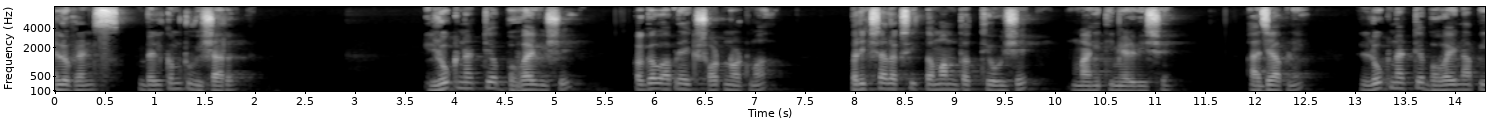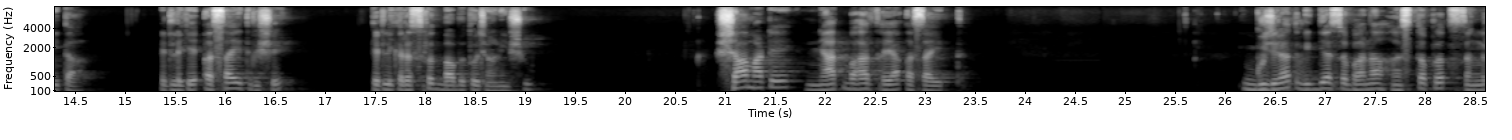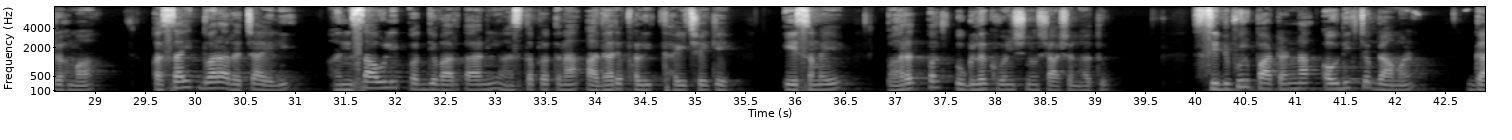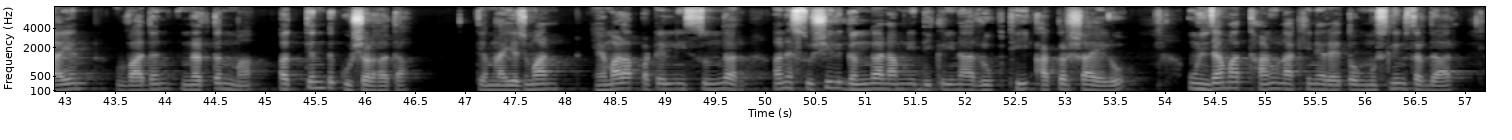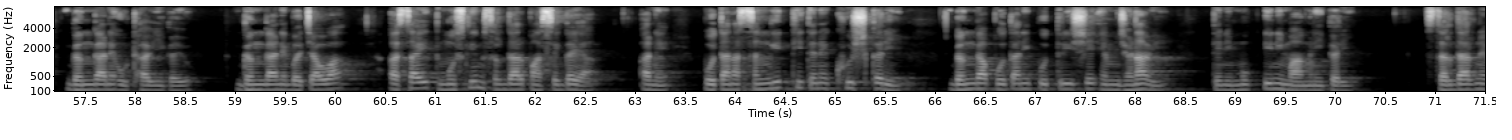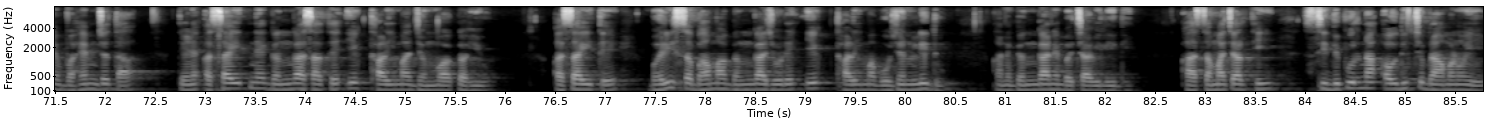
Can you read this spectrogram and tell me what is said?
Hello friends welcome to Visharad લોકનાટ્ય ભવાઈ વિશે અગાઉ આપણે એક શોર્ટ નોટમાં પરીક્ષાલક્ષી તમામ તથ્યો વિશે માહિતી મેળવી છે. આજે આપણે લોકનાટ્ય ભવાઈના પિતા, એટલે કે અસાહિત વિશે કેટલીક રસપ્રદ બાબતો જાણીશું. શા માટે જ્ઞાત બહાર થયા અસાહિત ગુજરાત વિદ્યાસભાના હસ્તપ્રત સંગ્રહમાં અસાહિત દ્વારા રચાયેલી હંસાવલી પદ્ય વાર્તાની હસ્તપ્રતના આધારે ફલિત થાય છે કે એ સમયે ભારત પર તુગલક વંશનું શાસન હતું. સિદ્ધપુર પાટણના ઔદિત્ય બ્રાહ્મણ ગાયન, વાદન, નર્તનમાં અત્યંત કુશળ હતા. તેમના યજમાન હેમાળા પટેલની સુંદર અને સુશીલ ગંગા નામની દીકરીના રૂપથી આકર્ષાયેલો, ઊંઝામાં થાણું નાખીને રહેતો મુસ્લિમ સરદાર ગંગાને ઉઠાવી ગયો. ગંગાને બચાવવા અસાહિત મુસ્લિમ સરદાર પાસે ગયા અને પોતાના સંગીતથી તેને ખુશ કરી ગંગા પોતાની પુત્રી છે એમ જણાવી તેની મુક્તિની માંગણી કરી. સરદારને વહેમ જતા તેણે અસાહિતને ગંગા સાથે એક થાળીમાં જમવા કહ્યું. અસાહિતે ભરી સભામાં ગંગા જોડે એક થાળીમાં ભોજન લીધું અને ગંગાને બચાવી લીધી. આ સમાચારથી સિદ્ધપુરના ઔદિચ્ય બ્રાહ્મણોએ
